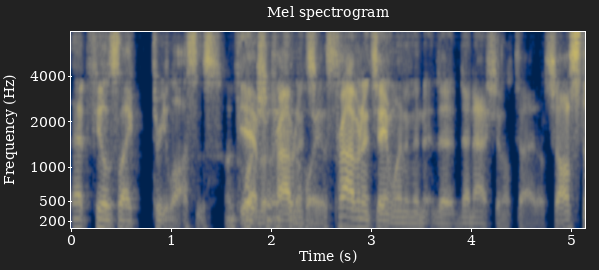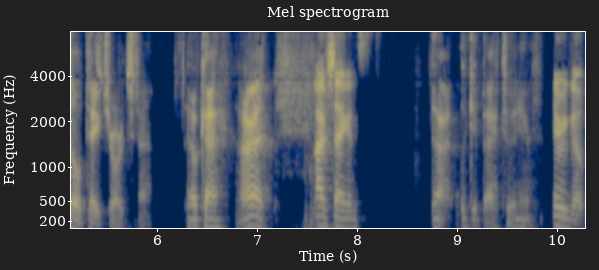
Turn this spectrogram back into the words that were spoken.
that feels like three losses. Unfortunately, yeah, but Providence Providence ain't winning the, the, the national title, so I'll still take Georgetown. Okay, all right. Five seconds. All right, we'll get back to it here. Here we go.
